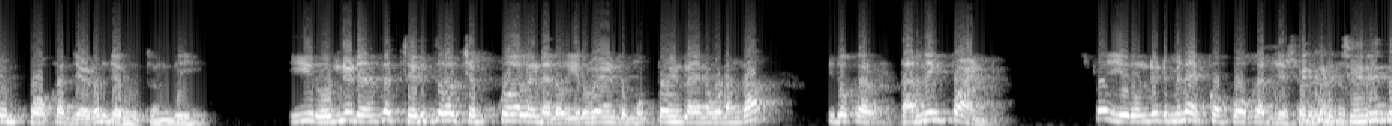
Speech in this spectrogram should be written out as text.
మేము ఫోకస్ చేయడం జరుగుతుంది. ఈ రెండింటి ఎంత చరిత్రలో చెప్పుకోవాలండి ఒక ఇరవై ఏళ్ళు ముప్పై ఏళ్ళు అయినా కూడా ఇది ఒక టర్నింగ్ పాయింట్ సో ఈ రెండింటి మీద ఎక్కువ ఫోకస్ చేశారు. చేనేత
